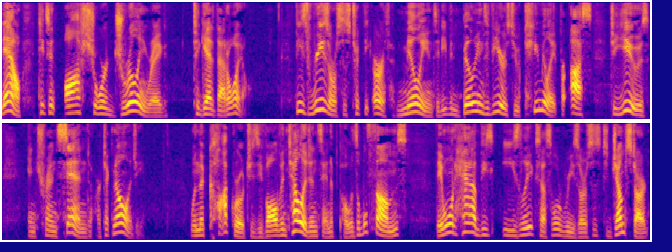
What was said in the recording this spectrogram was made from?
now takes an offshore drilling rig to get that oil. These resources took the Earth millions and even billions of years to accumulate for us to use and transcend our technology. When the cockroaches evolve intelligence and opposable thumbs, they won't have these easily accessible resources to jumpstart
